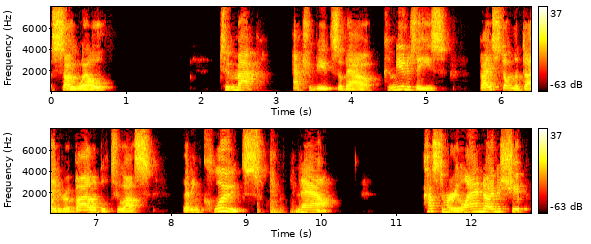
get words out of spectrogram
so well, to map attributes of our communities based on the data available to us that includes now customary land ownership,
